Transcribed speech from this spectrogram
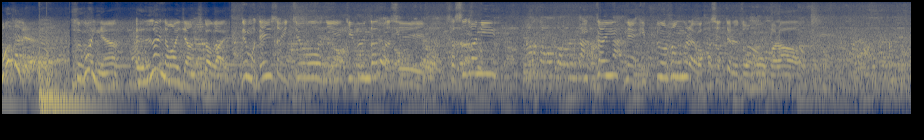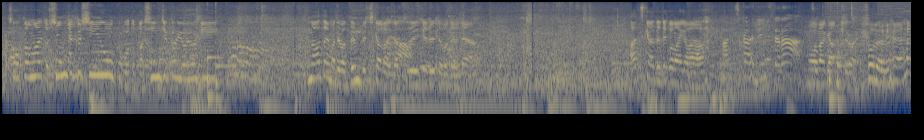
マジで？すごいね。えらい長いじゃん地下街。でも電車一応2駅分だったしさすがに1回ね1分半ぐらいは走ってると思うからそう考えると新宿新大久保とか新宿代々木の辺りまでは全部地下街が続いてるってことだよね。あっちから出てこないかな。あっちから出てきたらもうなんかそうだよね。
